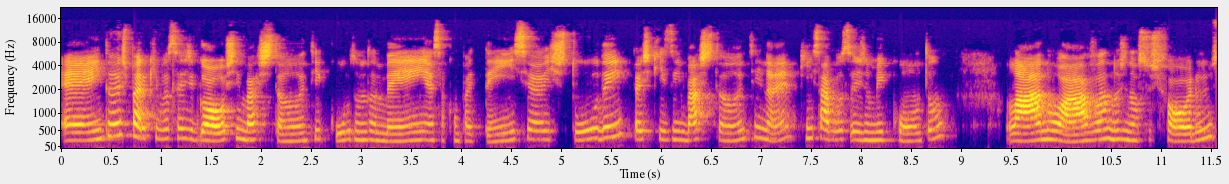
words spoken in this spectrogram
É, então, eu espero que vocês gostem bastante, curtam também essa competência, estudem, pesquisem bastante, né? Quem sabe vocês não me contam lá no AVA, nos nossos fóruns,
